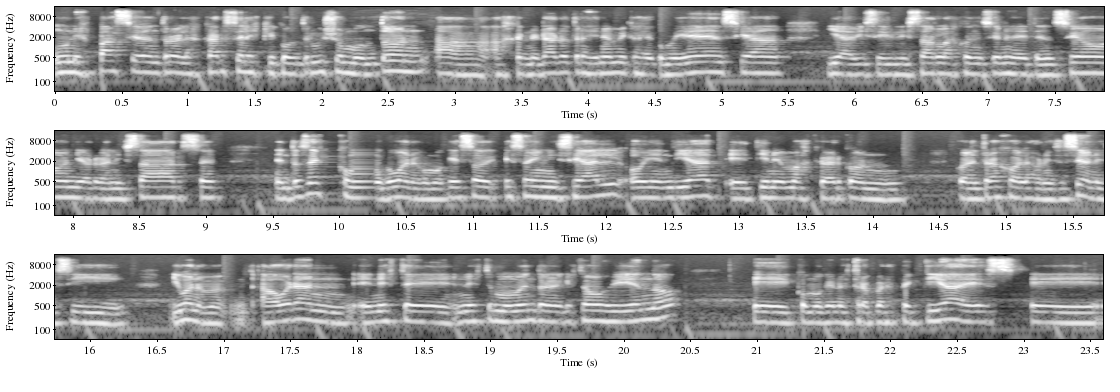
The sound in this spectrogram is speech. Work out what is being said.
un espacio dentro de las cárceles que contribuye un montón a, generar otras dinámicas de convivencia y a visibilizar las condiciones de detención y a organizarse. Entonces, como que bueno, como que eso, eso inicial hoy en día tiene más que ver con, con el trabajo de las organizaciones. Y, bueno, ahora en, este, en este momento en el que estamos viviendo, eh, como que nuestra perspectiva es eh,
